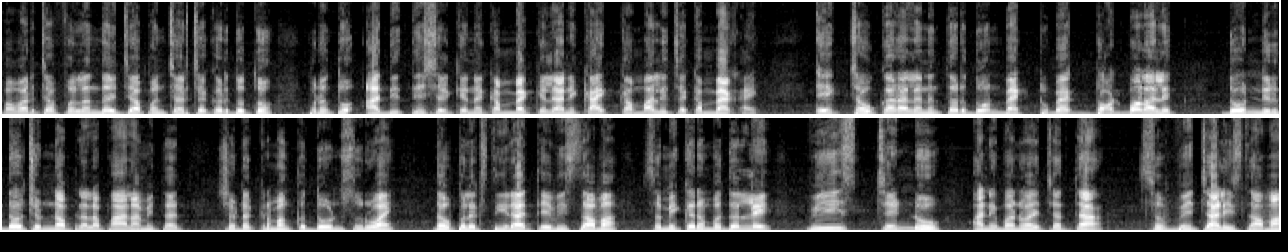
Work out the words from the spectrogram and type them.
पवारच्या फलंदाजीची आपण चर्चा करत होतो परंतु आदित्य शेळकेनं कमबॅक केलं आणि काय कमालीचं कमबॅक आहे. एक चौकार आल्यानंतर दोन back to back dot ball आलेत. दोन निर्धव चेंडू आपल्याला पाहायला मिळतात. षटक क्रमांक दोन सुरू आहे. धावपलक स्थिर आहे. तेवीस धावा समीकरण बदलले. वीस चेंडू आणि बनवायच्या त्या चव्वेचाळीस धावा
